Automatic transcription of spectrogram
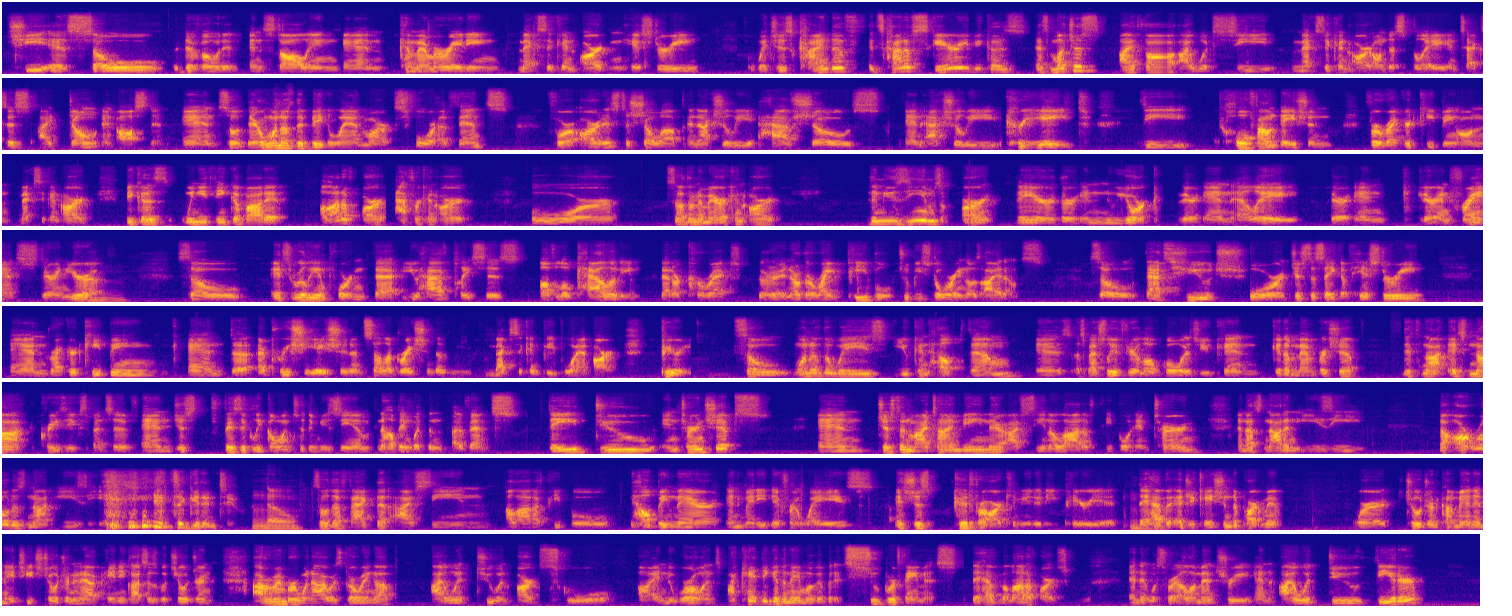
She is so devoted installing and commemorating Mexican art and history which is kind of it's kind of scary because as much as I thought I would see Mexican art on display in Texas, I don't in Austin. And so they're one of the big landmarks for events for artists to show up and actually have shows and actually create the whole foundation for record keeping on Mexican art. Because when you think about it, a lot of art, African art or Southern American art, the museums aren't there. They're in New York, they're in LA, they're in they're in France, they're in Europe. Mm. So it's really important that you have places of locality that are correct and are the right people to be storing those items. So that's huge for just the sake of history and record keeping and uh, appreciation and celebration of Mexican people and art period. So one of the ways you can help them is, especially if you're local, is you can get a membership. It's not it's not crazy expensive, and just physically going to the museum and helping with the events. They do internships, and just in my time being there, I've seen a lot of people intern, and that's not an easy the art world is not easy to get into. No. So the fact that I've seen a lot of people helping there in many different ways, it's just good for our community, period. Mm-hmm. They have an education department where children come in and they teach children and have painting classes with children. I remember when I was growing up, I went to an art school uh, in New Orleans. I can't think of the name of it, but it's super famous. They have a lot of art schools, and it was for elementary. And I would do theater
